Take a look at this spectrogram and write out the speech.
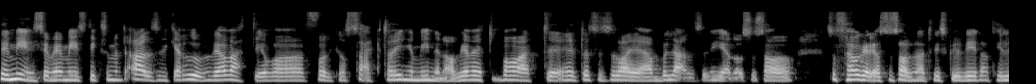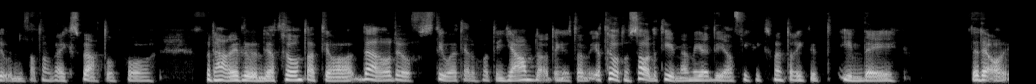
Det minns jag, men jag minns liksom inte alls vilka rum vi har varit i och vad folk har sagt. Har ingen minnen av. Jag vet bara att eh, helt plötsligt så var jag i ambulansen igen och så, sa, så frågade jag så sa de att vi skulle vidare till Lund för att de var experter på, på det här i Lund. Jag tror inte att jag där och då förstod att jag hade fått en hjärnblödning. Utan jag tror att de sa det till mig men jag, jag fick liksom inte riktigt in det, det då.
